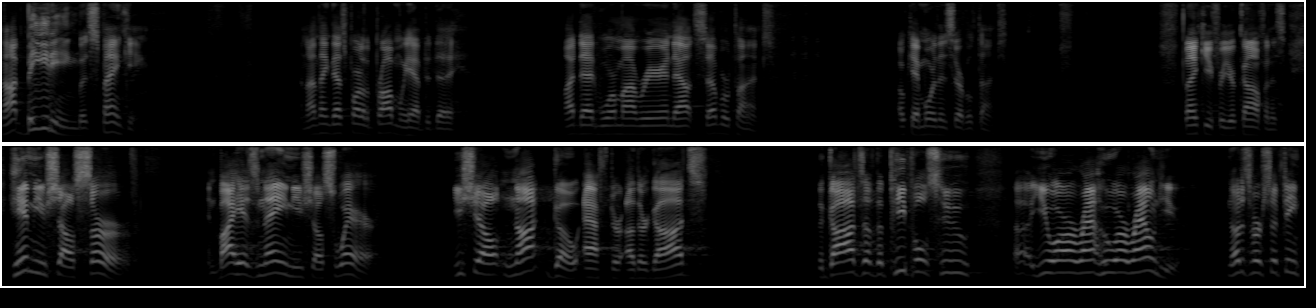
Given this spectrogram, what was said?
Not beating, but spanking. And I think that's part of the problem we have today. My dad wore my rear end out several times. Okay, more than several times. Thank you for your confidence. Him you shall serve, and by his name you shall swear. You shall not go after other gods, the gods of the peoples who uh, you are around, who are around you. Notice verse 15.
